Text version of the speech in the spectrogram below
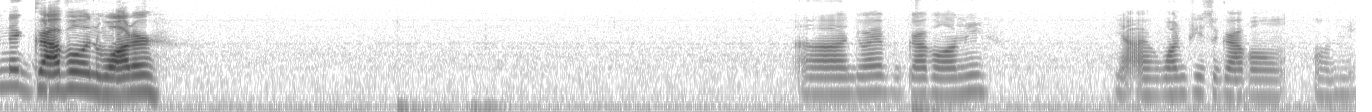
Isn't it gravel and water? Uh, do I have gravel on me? Yeah, I have one piece of gravel on me.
